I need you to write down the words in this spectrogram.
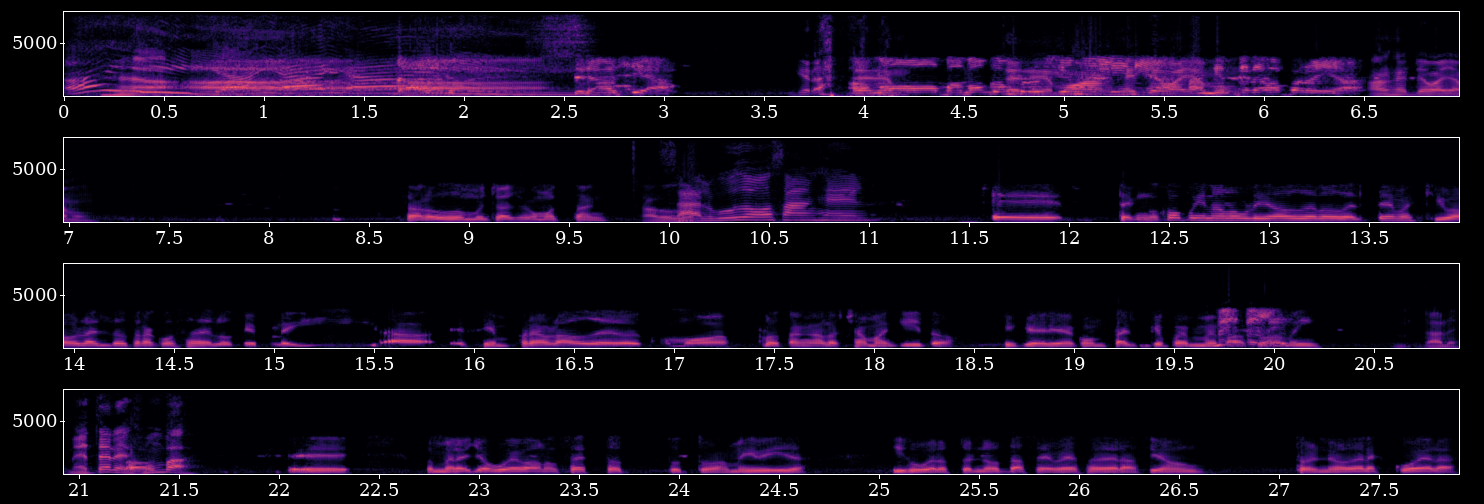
Ay, ay, ay, Ah. ay. Gracias. Gracias. Vamos, vamos con próxima Ángel de línea. ¿A Bayamón. quién tenemos para allá? Ángel de Bayamón. Saludos muchachos, ¿cómo están? Saludos. Saludos, Ángel. Eh, tengo que opinar obligado de lo del tema, es que iba a hablar de otra cosa, de lo que Play ah, siempre ha hablado de cómo explotan a los chamaquitos, y quería contar que pues me pasó a mí. Dale. Métele, Ah. zumba. Eh, pues mira, yo jugué baloncesto to- toda mi vida, y jugué los torneos de ACB, Federación, torneos de la escuela,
